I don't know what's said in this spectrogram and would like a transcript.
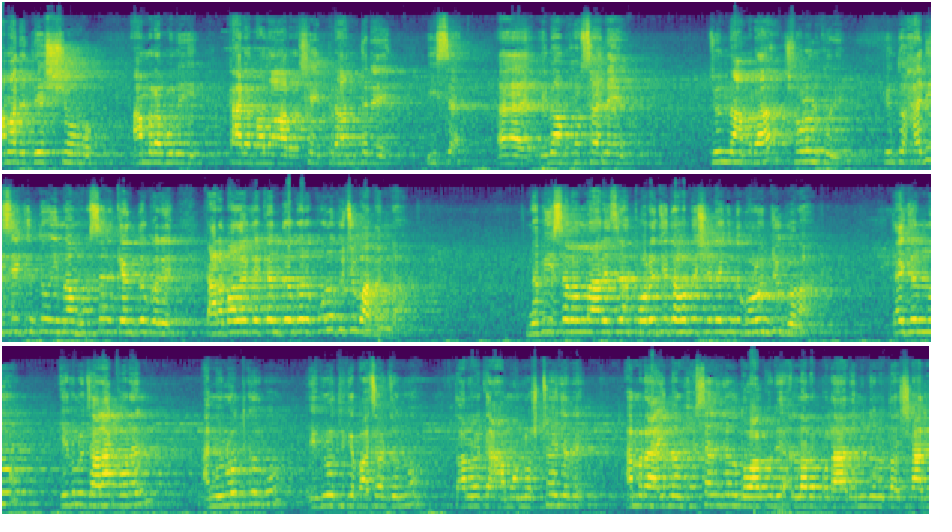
আমাদের দেশ আমরা বলি কারবালার সেই প্রান্তরে ইসা ইমাম হোসেনের জন্য আমরা স্মরণ করি। কিন্তু হাদিসে কিন্তু ইমাম হোসেন কেন্দ্র করে, কারবালাকে কেন্দ্র করে কোনো কিছু পাবেন না। নবী সাল্লাহ আলিয়াল্লাম পরে যেটা হবে সেটা কিন্তু গ্রহণযোগ্য না। তাই জন্য এগুলো যারা করেন আমি অনুরোধ করব এগুলো থেকে বাঁচার জন্য তা আমাকে আমল নষ্ট হয়ে যাবে আমরা ইমাম হোসেনের জন্য দোয়া করি আল্লাহ রব্বুল আলমীর জন্য তার সাহায্য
